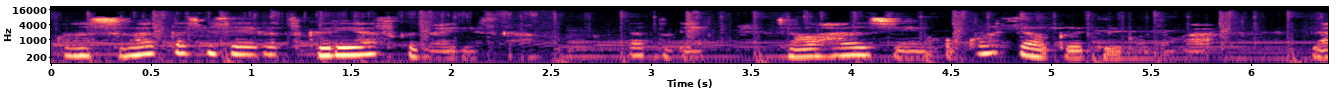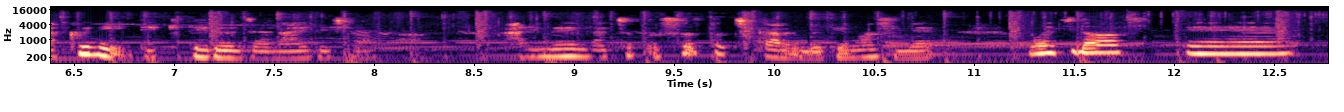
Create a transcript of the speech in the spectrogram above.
この座った姿勢が作りやすくないですか？だとね、上半身を起こしておくということが楽にできてるんじゃないでしょうか。背面がちょっとスッと力抜けますね。もう一度吸って、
